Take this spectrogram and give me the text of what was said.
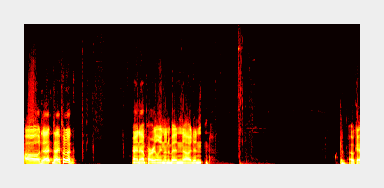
Oh, did I, did I put a... I know Parhelion in a bin. No, I didn't. Okay.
